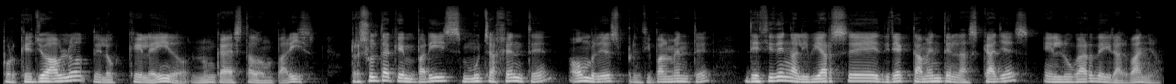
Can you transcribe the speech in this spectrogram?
porque yo hablo de lo que he leído, nunca he estado en París. Resulta que en París mucha gente, hombres principalmente, deciden aliviarse directamente en las calles en lugar de ir al baño.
